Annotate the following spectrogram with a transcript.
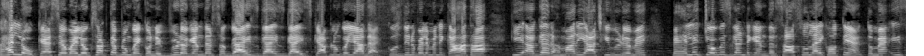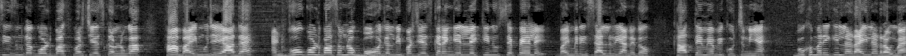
हेलो कैसे हो भाई? लोग स्वागत है आप लोगों का एक वीडियो के अंदर। सो गाइस गाइस गाइस क्या आप लोगों को याद है? कुछ दिनों पहले मैंने कहा था कि अगर हमारी आज की वीडियो में पहले 24 घंटे के अंदर 700 लाइक होते हैं तो मैं इस सीज़न का गोल्ड पास परचेज कर लूँगा। हाँ भाई, मुझे याद है। एंड वो गोल्ड पास हम लोग बहुत जल्दी परचेज करेंगे, लेकिन उससे पहले भाई मेरी सैलरी आने दो। खाते में अभी कुछ नहीं है। भूखमरी की लड़ाई लड़ रहा हूँ मैं।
